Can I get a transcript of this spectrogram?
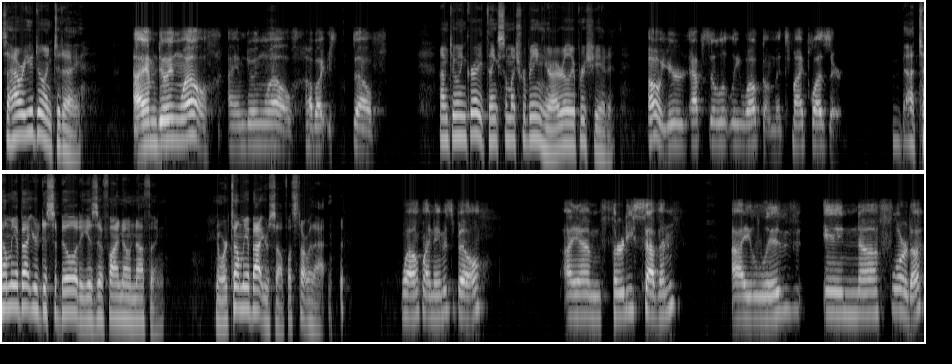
So, how are you doing today? I am doing well. I am doing well. How about yourself? I'm doing great. Thanks so much for being here. I really appreciate it. Oh, you're absolutely welcome. It's my pleasure. Uh, tell me about your disability as if I know nothing. Or tell me about yourself. Let's start with that. well, my name is Bill. I am 37. I live in uh, Florida.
